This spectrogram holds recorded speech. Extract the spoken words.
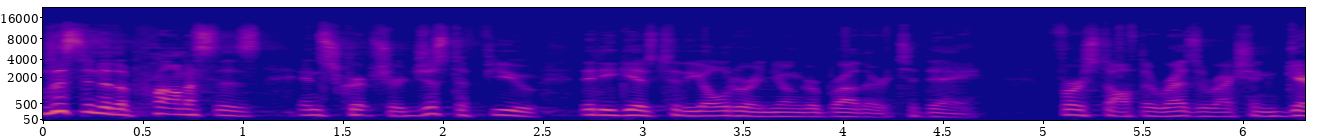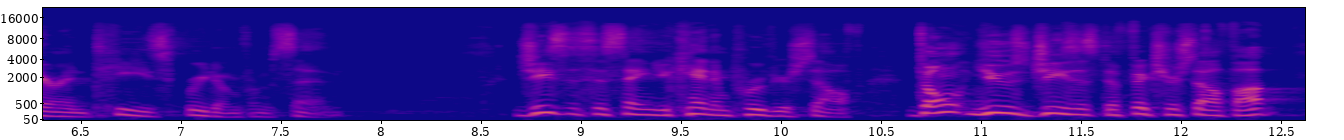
Listen to the promises in Scripture, just a few that he gives to the older and younger brother today. First off, the resurrection guarantees freedom from sin. Jesus is saying you can't improve yourself. Don't use Jesus to fix yourself up.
